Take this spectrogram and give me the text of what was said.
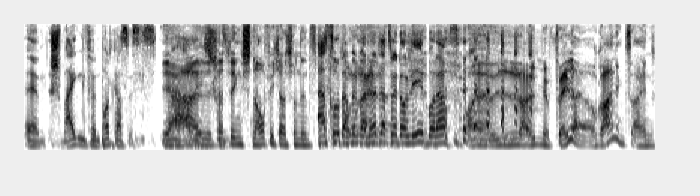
Ähm, Schweigen für einen Podcast ist. Ja, also schon. deswegen schnaufe ich ja schon ins Ach so, damit man hört, dass wir noch leben, oder? was? Äh, Mir fällt ja gar nichts ein.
